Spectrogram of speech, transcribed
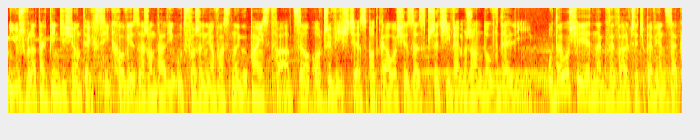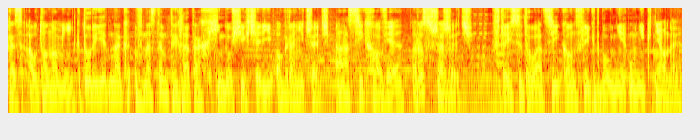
Już w latach 50. Sikhowie zażądali utworzenia własnego państwa, co oczywiście spotkało się ze sprzeciwem rządu w Delhi. Udało się jednak wywalczyć pewien zakres autonomii, który jednak w następnych latach Hindusi chcieli ograniczyć, a Sikhowie rozszerzyć. W tej sytuacji konflikt był nieunikniony.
